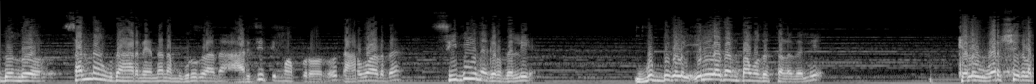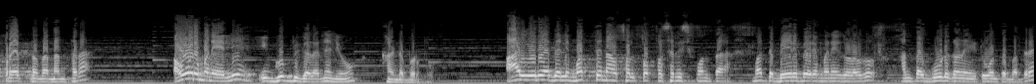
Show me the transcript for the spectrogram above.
ಇದೊಂದು ಸಣ್ಣ ಉದಾಹರಣೆಯನ್ನ ನಮ್ಮ ಗುರುಗಳಾದ ಆರ್ ಜಿ ತಿಮ್ಮಾಪುರ ಅವರು ಧಾರವಾಡದ ಸಿಬಿ ನಗರದಲ್ಲಿ ಗುಬ್ಬಿಗಳು ಇಲ್ಲದಂತ ಒಂದು ಸ್ಥಳದಲ್ಲಿ ಕೆಲವು ವರ್ಷಗಳ ಪ್ರಯತ್ನದ ನಂತರ ಅವರ ಮನೆಯಲ್ಲಿ ಈ ಗುಬ್ಬಿಗಳನ್ನ ನೀವು ಕಂಡು ಬರ್ಬೋದು. ಆ ಏರಿಯಾದಲ್ಲಿ ಮತ್ತೆ ನಾವು ಸ್ವಲ್ಪ ಪಸರಿಸ್ಕೊಂತ ಮತ್ತೆ ಬೇರೆ ಬೇರೆ ಮನೆಗಳವರು ಅಂತ ಗೂಡುಗಳನ್ನ ಇಟ್ಟುವಂತ ಬಂದ್ರೆ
